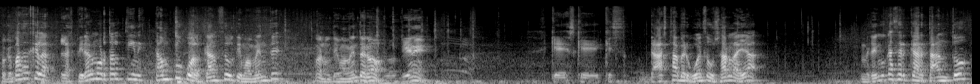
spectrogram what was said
Lo que pasa es que la, espiral mortal tiene tan poco alcance últimamente. Bueno, últimamente no, lo tiene. Que es que, que da hasta vergüenza usarla ya. Me tengo que acercar tanto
